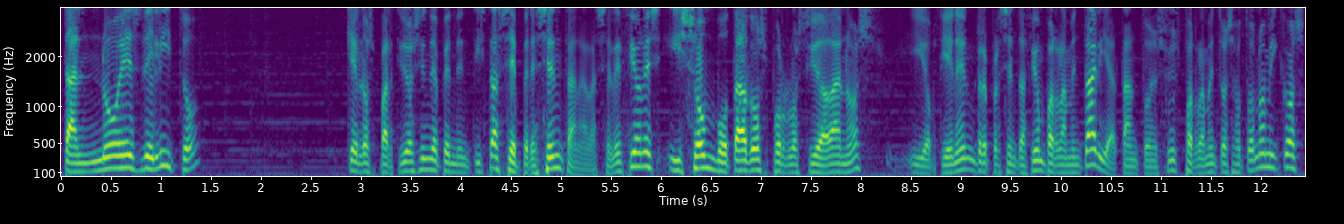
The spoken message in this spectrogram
tal no es delito que los partidos independentistas se presentan a las elecciones y son votados por los ciudadanos y obtienen representación parlamentaria, tanto en sus parlamentos autonómicos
